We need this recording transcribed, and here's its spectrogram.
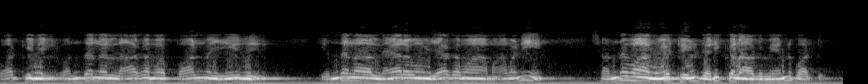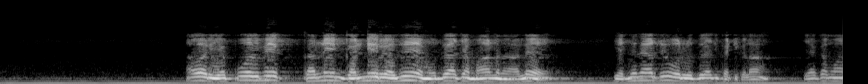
வாக்கினில் வந்த நல் ஆகம பான்மை ஈது எந்த நாள் நேரமும் ஏகமா மாமணி சந்தமா மேற்றில் தரிக்கலாகுமேன்னு பாட்டு. அவர் எப்போதுமே கருணையின் கண்ணீர் அது முத்ராட்சம் மாறினதுனால எந்த நேரத்திலும் ஒரு ருத்ராட்சி கட்டிக்கலாம். ஏகமா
